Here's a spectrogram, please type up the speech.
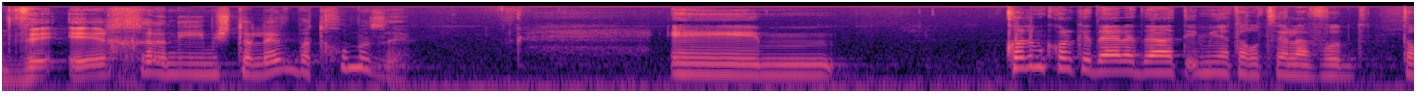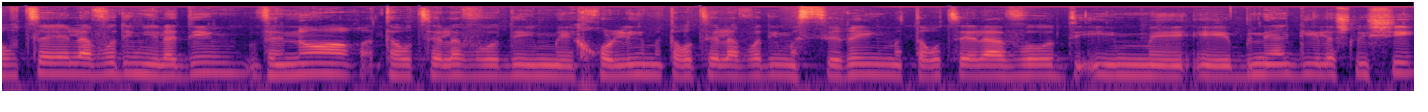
ואיך אני משתלב בתחום הזה? קודם כל כדאי לדעת עם מי אתה רוצה לעבוד. אתה רוצה לעבוד עם ילדים ונוער, אתה רוצה לעבוד עם אה, חולים, אתה רוצה לעבוד עם אסירים, אתה רוצה לעבוד עם אה, אה, בני הגיל השלישי.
